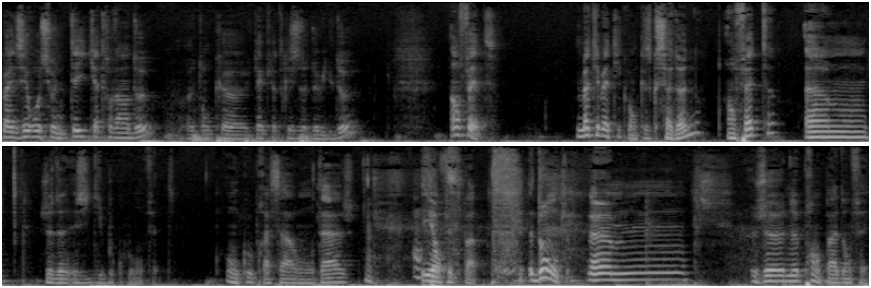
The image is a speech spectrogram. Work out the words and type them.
by 0 sur une TI-82, euh, donc euh, calculatrice de 2002. En fait, mathématiquement, qu'est-ce que ça donne? En fait, euh, je donne- dis beaucoup en fait. On coupera ça au montage et en fait pas. Donc, euh, je ne prends pas d'en fait.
